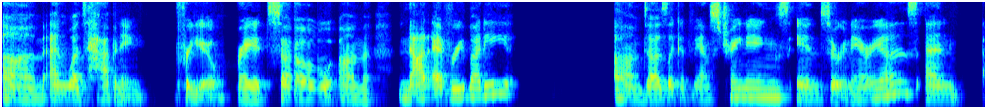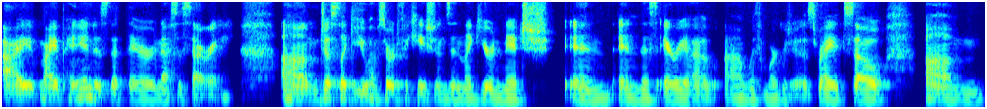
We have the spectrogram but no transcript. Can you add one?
um, and what's happening for you, right? So, um, not everybody um, does like advanced trainings in certain areas, and I my opinion is that they're necessary. Um, just like you have certifications in like your niche in in this area uh, with mortgages, right? So, um,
